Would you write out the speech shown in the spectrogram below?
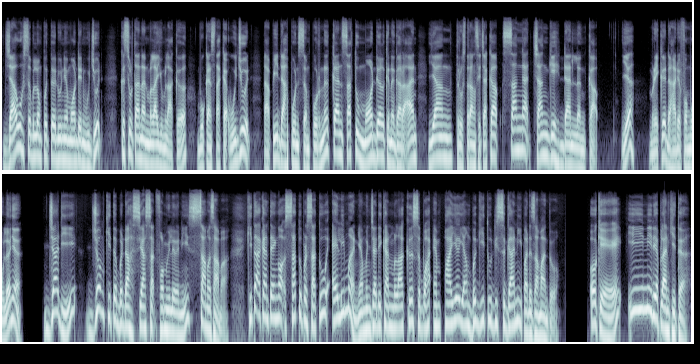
jauh sebelum peta dunia moden wujud, Kesultanan Melayu Melaka bukan setakat wujud, tapi dah pun sempurnakan satu model kenegaraan yang, terus terang saya cakap, sangat canggih dan lengkap. Ya, mereka dah ada formulanya. Jadi, jom kita bedah siasat formula ni sama-sama. Kita akan tengok satu persatu elemen yang menjadikan Melaka sebuah empire yang begitu disegani pada zaman tu. Okey, ini dia plan kita.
